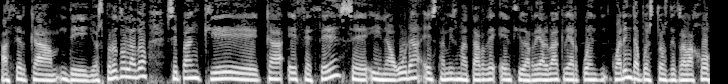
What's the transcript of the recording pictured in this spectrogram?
acerca de ellos. Por otro lado, sepan que KFC se inaugura esta misma tarde en Ciudad Real. Va a crear cuen- 40 puestos de trabajo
